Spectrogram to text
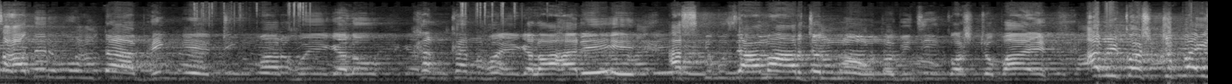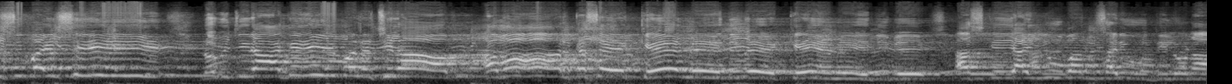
সাদের মনটা ভেঙে চুরমার হয়ে গেল খান খান হয়ে গেল। আহারে, আজকে বুঝে আমার জন্য নবীজি কষ্ট পায়? আমি কষ্ট পাইছি পাইছি। নবীজির আগেই বলেছিলাম, আমার কাছে কে মেয়ে দিবে কে মেয়ে দিবে? আজকে আইয়ুব আনসারিও দিল না।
